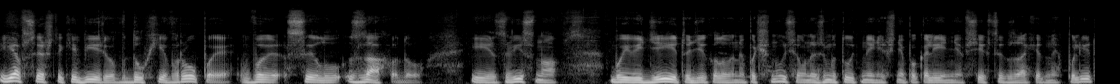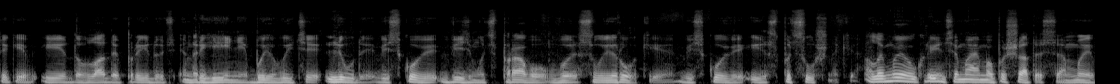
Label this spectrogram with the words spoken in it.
Я все ж таки вірю в дух Європи, в силу Заходу. І, звісно, бойові дії, тоді, коли вони почнуться, вони зметуть нинішнє покоління всіх цих західних політиків, і до влади прийдуть енергійні бойовиті люди. Військові візьмуть справу в свої роки, військові і спецушники. Але ми, українці, маємо пишатися. Ми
